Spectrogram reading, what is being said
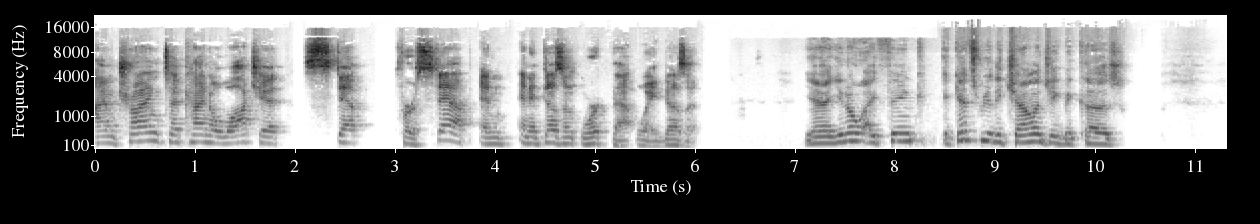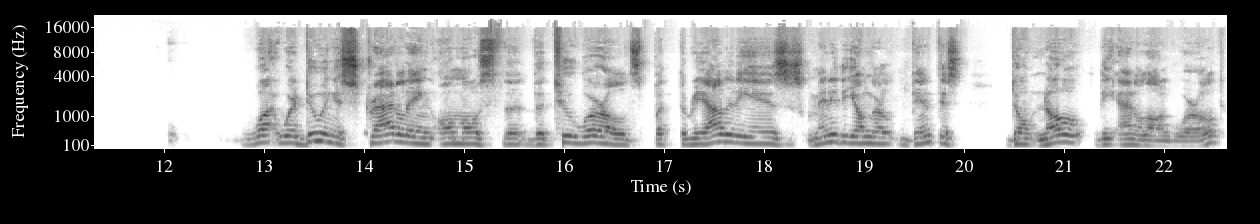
I'm trying to kind of watch it step for step and and it doesn't work that way, does it? Yeah, you know, I think it gets really challenging because what we're doing is straddling almost the, the two worlds. But the reality is, many of the younger dentists don't know the analog world.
